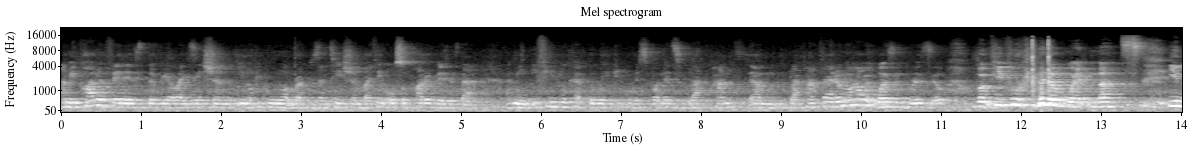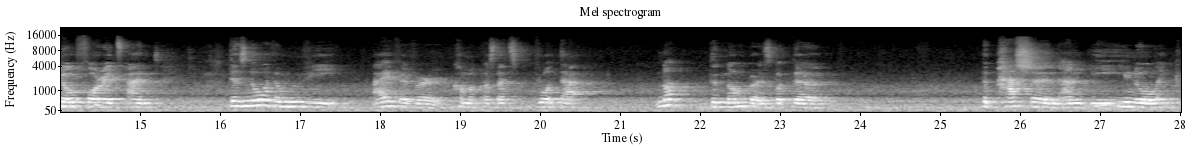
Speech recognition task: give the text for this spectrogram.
I mean, part of it is the realization, you know, people want representation, but I think also part of it is that, I mean, if you look at the way people responded to Black Panther, um, Black Panther, I don't know how it was in Brazil, but people kind of went nuts, you know, for it. And there's no other movie I've ever come across that's brought that, not the numbers, but the the passion and the you know like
